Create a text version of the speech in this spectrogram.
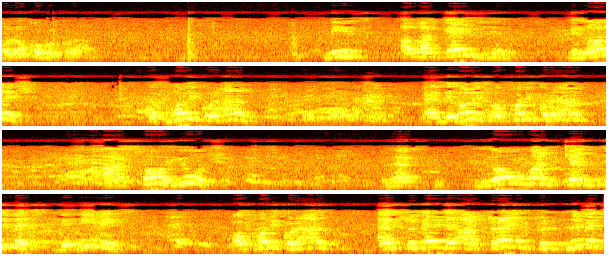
خلقه القرآن. Means Allah gave him the knowledge of Holy Quran. And the knowledge of Holy Quran are so huge that no one can limit the meanings of Holy Quran as today they are trying to limit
